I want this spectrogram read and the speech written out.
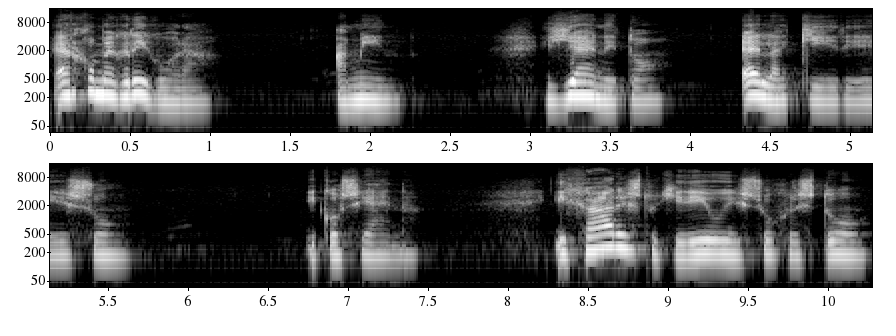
Έρχομαι γρήγορα. Αμήν. Γέννητο. Έλα Κύριε Ιησού. 21. Η χάρις του Κυρίου Ιησού Χριστού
